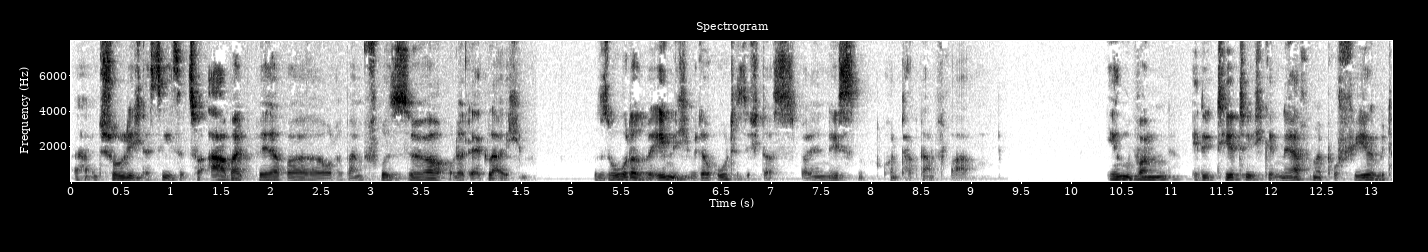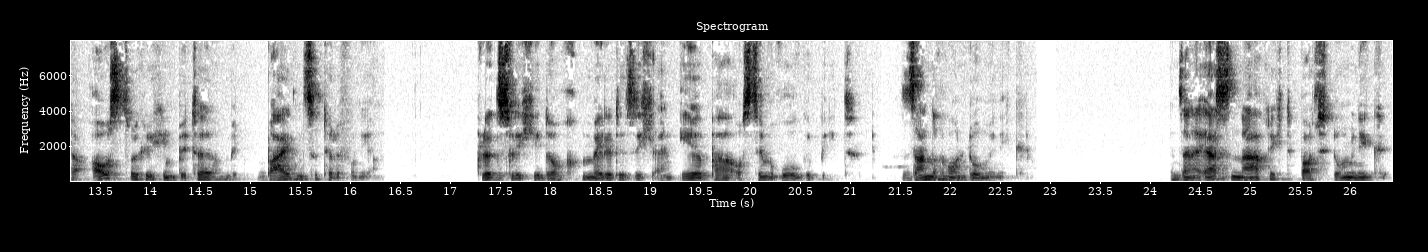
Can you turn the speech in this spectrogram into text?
äh, entschuldigt, dass diese zur Arbeit wäre oder beim Friseur oder dergleichen. So oder so ähnlich wiederholte sich das bei den nächsten Kontaktanfragen. Irgendwann editierte ich genervt mein Profil mit der ausdrücklichen Bitte, mit beiden zu telefonieren. Plötzlich jedoch meldete sich ein Ehepaar aus dem Ruhrgebiet. Sandra und Dominik. In seiner ersten Nachricht bat Dominik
